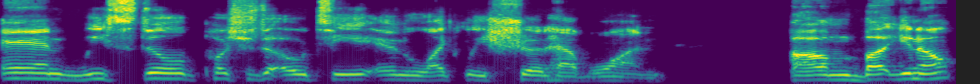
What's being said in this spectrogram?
and we still pushed to OT and likely should have won. Um, but you know.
